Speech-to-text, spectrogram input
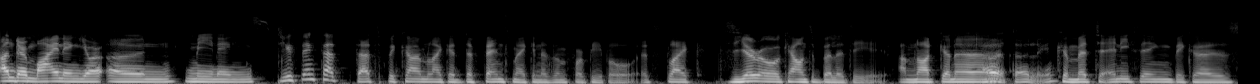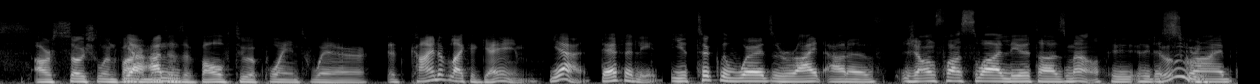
undermining your own meanings. Do you think that that's become like a defense mechanism for people? It's like zero accountability. I'm not gonna oh, totally. commit to anything because our social environment I'm- has evolved to a point where it's kind of like a game. Yeah, definitely. You took the words right out of Jean-Francois Lyotard's mouth, who, who described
